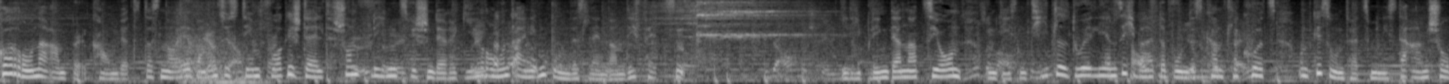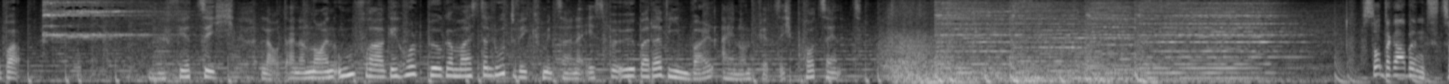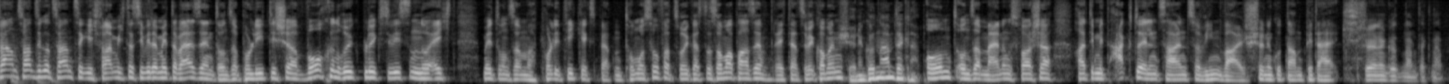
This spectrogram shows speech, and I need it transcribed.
Corona-Ampel. Kaum wird das neue Warnsystem vorgestellt, schon fliegen zwischen der Regierung und einigen Bundesländern die Fetzen. Liebling der Nation. Um diesen Titel duellieren sich weiter Bundeskanzler Kurz und Gesundheitsminister Anschober. 40. Laut einer neuen Umfrage holt Bürgermeister Ludwig mit seiner SPÖ bei der Wienwahl 41 Prozent. Sonntagabend, 22.20 Uhr. Ich freue mich, dass Sie wieder mit dabei sind. Unser politischer Wochenrückblick. Sie wissen nur echt mit unserem Politikexperten Thomas Hofer zurück aus der Sommerpause. Recht herzlich willkommen. Schönen guten Abend, Herr Knapp. Und unser Meinungsforscher heute mit aktuellen Zahlen zur Wienwahl. Schönen guten Abend, Peter Heik. Schönen guten Abend, Herr Knapp.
